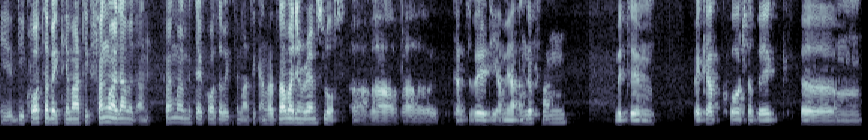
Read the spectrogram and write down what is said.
die Quarterback-Thematik. Fang mal damit an. Fang mal mit der Quarterback-Thematik an. Was war bei den Rams los? Ah, war, war ganz wild. Die haben ja angefangen mit dem Backup-Quarterback, ähm,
